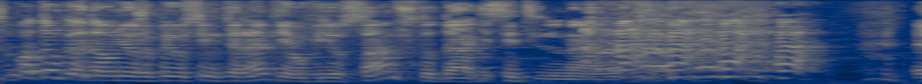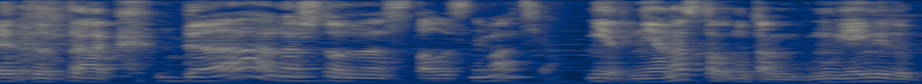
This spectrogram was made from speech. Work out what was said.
Ну, потом, когда у меня уже появился интернет, я увидел сам, что да, действительно, это так. Да? Она что, она стала сниматься? Нет, не она стала, ну там, ну я имею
